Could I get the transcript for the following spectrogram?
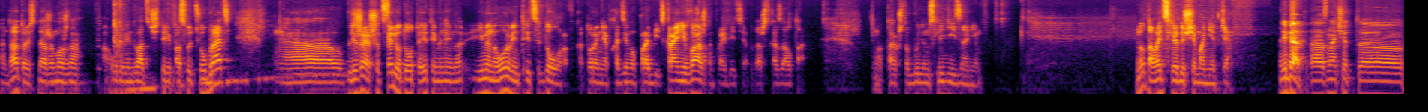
да, то есть даже можно уровень 24 по сути убрать. Э, ближайшей целью DOT это именно, именно уровень 30 долларов, который необходимо пробить. Крайне важно пробить, я бы даже сказал так. Вот так что будем следить за ним. Ну, давайте следующие монетки. Ребят, а, значит, э,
